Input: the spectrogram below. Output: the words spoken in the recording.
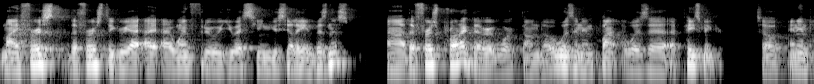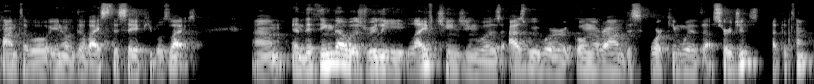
my first the first degree I, I went through USC and UCLA in business uh, the first product I ever worked on though was an implant was a, a pacemaker, so an implantable you know device to save people's lives. Um, and the thing that was really life changing was as we were going around this working with uh, surgeons at the time.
